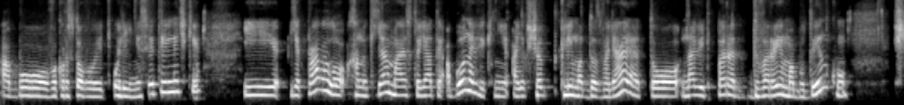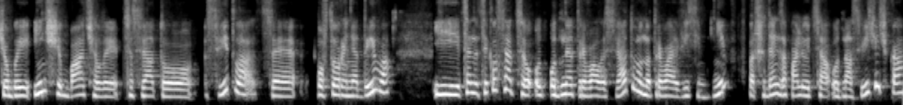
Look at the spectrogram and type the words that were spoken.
або використовують олійні світильнички. І, як правило, ханукія має стояти або на вікні, а якщо клімат дозволяє, то навіть перед дверима будинку, щоб інші бачили це свято світла, це повторення дива. І це не цикл свят, це одне тривале свято, воно триває вісім днів. В перший день запалюється одна свічечка,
